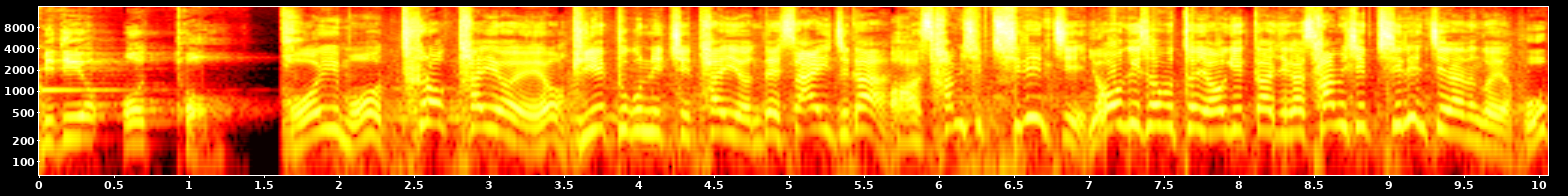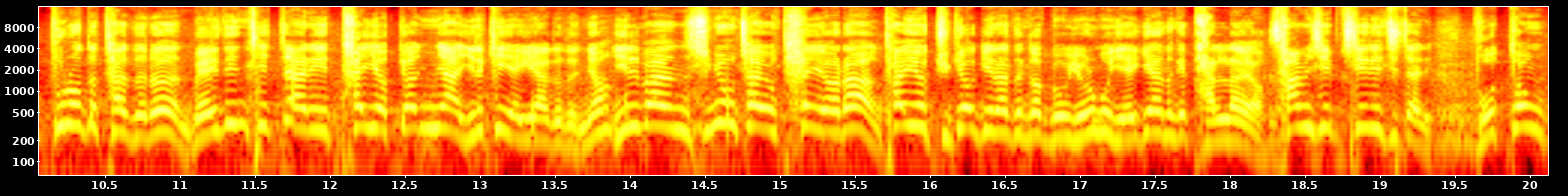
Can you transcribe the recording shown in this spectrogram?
미디어 오토 거의 뭐 트럭 타이어예요. BF 군리치 타이어인데 사이즈가 아 37인치. 여기서부터 여기까지가 37인치라는 거예요. 오프로드 차들은 몇 인치짜리 타이어 꼈냐 이렇게 얘기하거든요. 일반 승용차용 타이어랑 타이어 규격이라든가 뭐 이런 거 얘기하는 게 달라요. 37인치짜리. 보통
